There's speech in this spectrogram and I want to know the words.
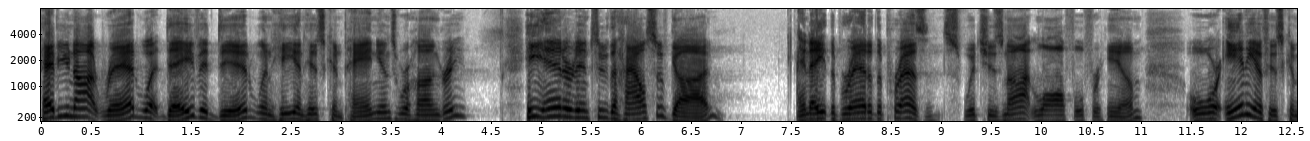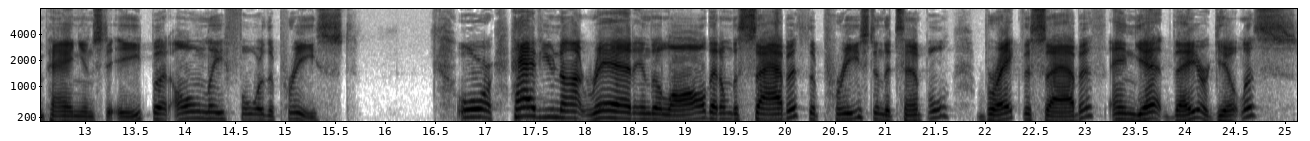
Have you not read what David did when he and his companions were hungry? He entered into the house of God and ate the bread of the presence, which is not lawful for him or any of his companions to eat, but only for the priest. Or have you not read in the law that on the Sabbath the priest in the temple break the Sabbath, and yet they are guiltless?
